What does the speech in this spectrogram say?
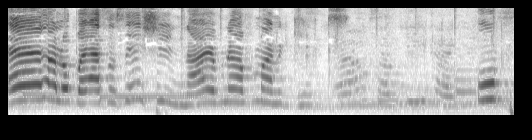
eh kaloku by association naye funeka afumane igift uphi?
